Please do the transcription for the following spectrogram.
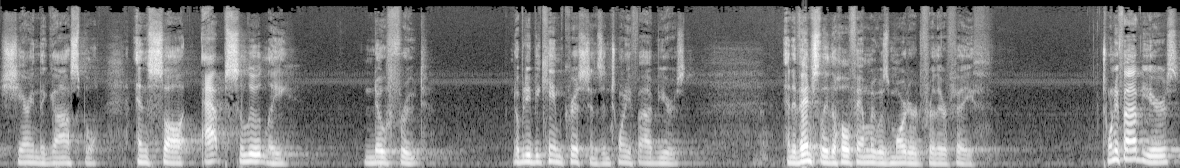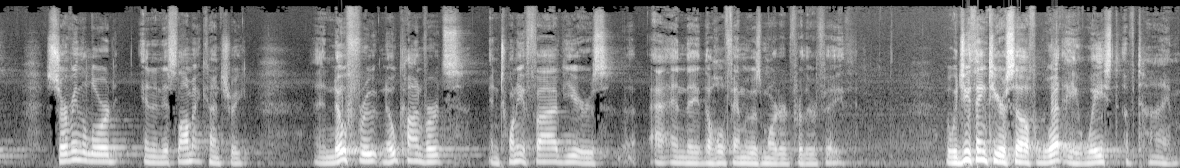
sharing the gospel and saw absolutely no fruit. Nobody became Christians in 25 years. And eventually, the whole family was martyred for their faith. 25 years serving the Lord in an Islamic country, and no fruit, no converts in 25 years and they, the whole family was martyred for their faith. Would you think to yourself, what a waste of time?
